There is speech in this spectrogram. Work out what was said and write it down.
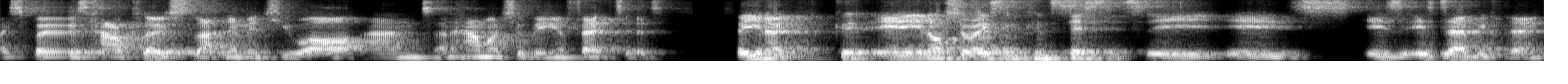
i suppose how close to that limit you are and and how much you're being affected. But you know in offshore racing consistency is is is everything.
